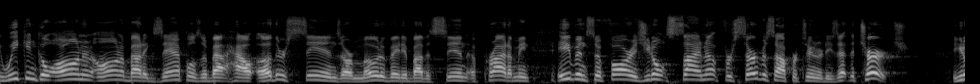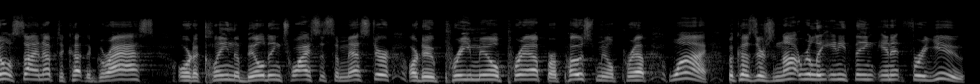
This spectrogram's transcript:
We can go on and on about examples about how other sins are motivated by the sin of pride. I mean, even so far as you don't sign up for service opportunities at the church. You don't sign up to cut the grass or to clean the building twice a semester or do pre meal prep or post meal prep. Why? Because there's not really anything in it for you,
